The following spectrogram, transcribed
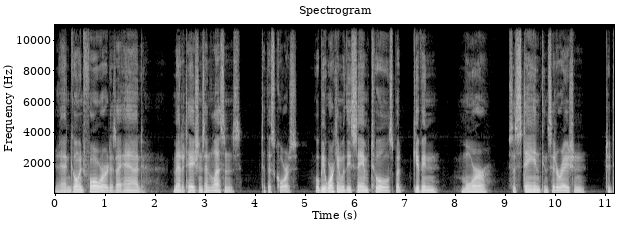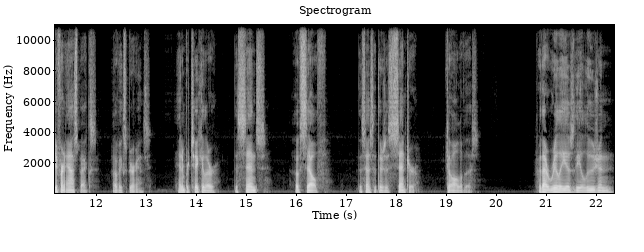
And going forward, as I add meditations and lessons to this course, we'll be working with these same tools, but giving more sustained consideration to different aspects of experience, and in particular, the sense of self, the sense that there's a center to all of this. For that really is the illusion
